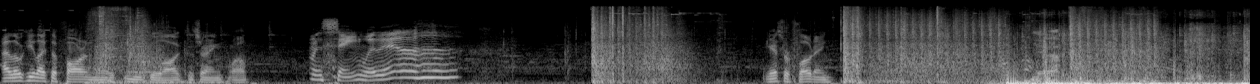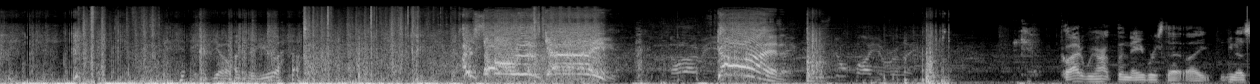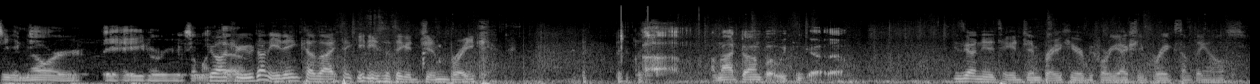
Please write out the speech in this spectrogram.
I low-key like the FAL in the, in the gulag, considering, well, I'm insane with it. I guess we're floating. Yeah. Yo, Hunter, you I'm so over this game! Not over yet. God! Glad we aren't the neighbors that like he doesn't even know or they hate or something Yo, like Hunter, that. you're done eating? Cause I think he needs to take a gym break. Um, I'm not done, but we can go though. He's gonna need to take a gym break here before he actually breaks something else.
